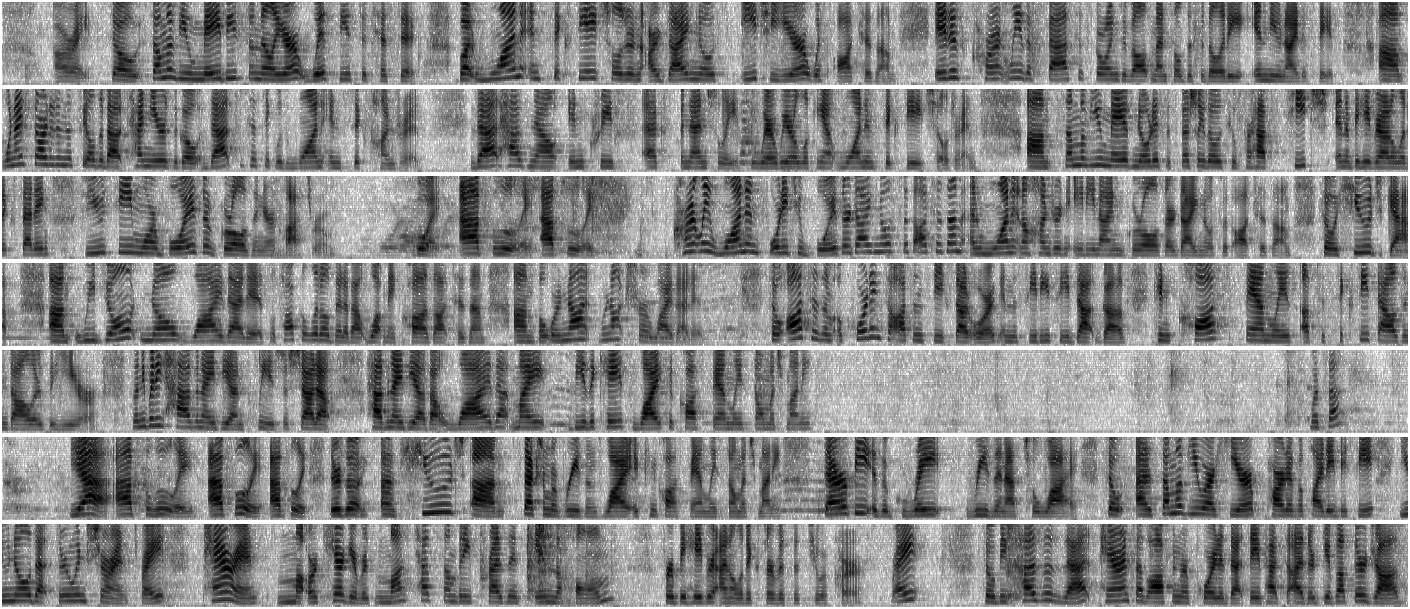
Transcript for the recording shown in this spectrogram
All right, so some of you may be familiar with these statistics, but one in 68 children are diagnosed each year with autism. It is currently the fastest growing developmental disability in the United States. Um, when I started in this field about 10 years ago, that statistic was one in 600. That has now increased exponentially to where we are looking at one in 68 children. Um, some of you may have noticed, especially those who perhaps teach in a behavior analytics setting, do you see more boys or girls in your classroom? Boy. Boy, absolutely, absolutely. Currently, 1 in 42 boys are diagnosed with autism, and 1 in 189 girls are diagnosed with autism. So a huge gap. Um, we don't know why that is. We'll talk a little bit about what may cause autism, um, but we're not, we're not sure why that is. So autism, according to autismspeaks.org and the cdc.gov, can cost families up to $60,000 a year. Does anybody have an idea, and please just shout out, have an idea about why that might be the case, why it could cost families so much money? What's that? Yeah, absolutely, absolutely, absolutely. There's a, a huge um, spectrum of reasons why it can cost families so much money. Therapy is a great reason as to why. So as some of you are here, part of Applied ABC, you know that through insurance, right, parents or caregivers must have somebody present in the home for behavior analytic services to occur, right? So because of that, parents have often reported that they've had to either give up their jobs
